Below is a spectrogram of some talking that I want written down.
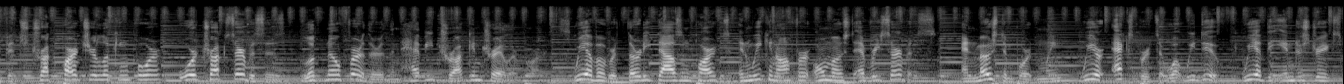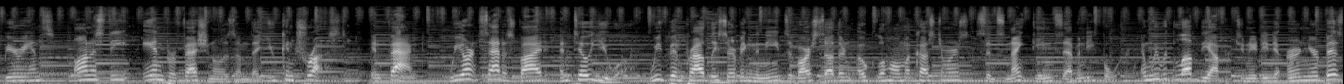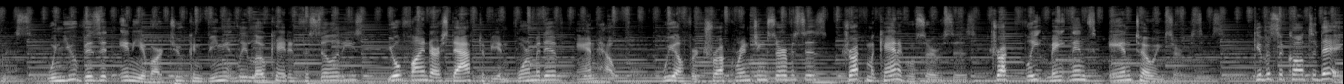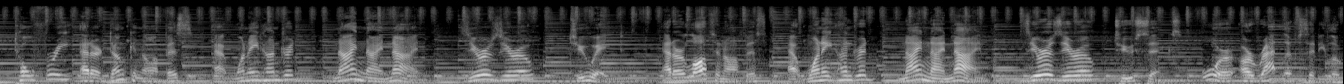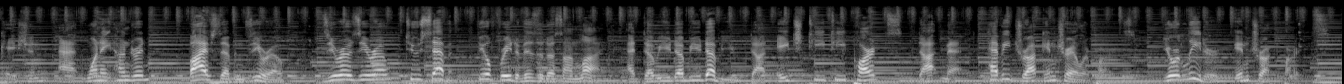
If it's truck parts you're looking for or truck services, look no further than Heavy Truck and Trailer Parts. We have over 30,000 parts and we can offer almost every service. And most importantly, we are experts at what we do. We have the industry experience, honesty, and professionalism that you can trust. In fact, we aren't satisfied until you are. We've been proudly serving the needs of our southern Oklahoma customers since 1974, and we would love the opportunity to earn your business. When you visit any of our two conveniently located facilities, you'll find our staff to be informative and helpful. We offer truck wrenching services, truck mechanical services, truck fleet maintenance, and towing services. Give us a call today, toll free at our Duncan office at 1 800 999 0028. At our Lawton office at 1 800 999 0026. Or our Ratliff City location at 1 800 570 0027. Feel free to visit us online at www.httparts.net. Heavy Truck and Trailer Parts, your leader in truck parts.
